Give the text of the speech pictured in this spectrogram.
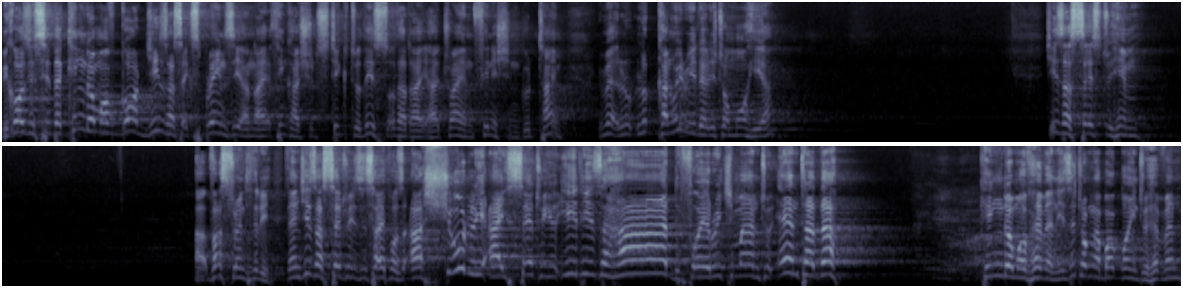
Because you see, the kingdom of God, Jesus explains here, and I think I should stick to this so that I, I try and finish in good time. Look, can we read a little more here? Jesus says to him, uh, verse 23 Then Jesus said to his disciples, Assuredly I say to you, it is hard for a rich man to enter the kingdom of heaven. Is he talking about going to heaven?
